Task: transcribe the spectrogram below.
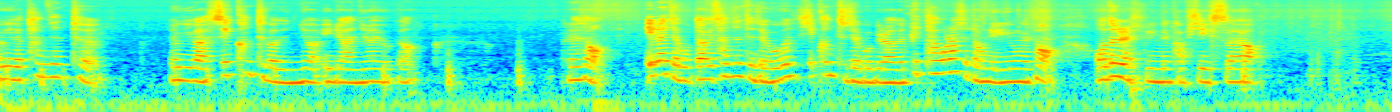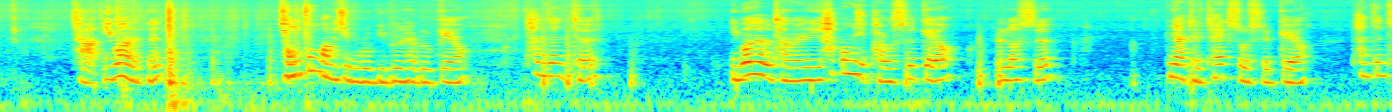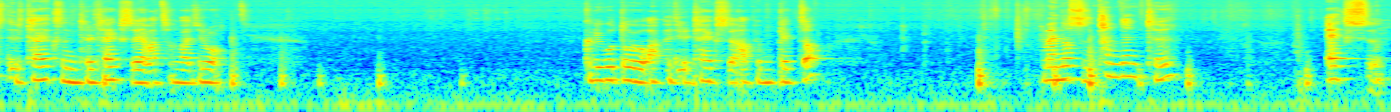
여기가 탄젠트. 여기가 시컨트거든요. 1이 아니라 여기가. 그래서 1의 제곱 더하기 탄젠트 제곱은 시컨트 제곱이라는 피타고라스 정리를 이용해서 얻어낼 수 있는 값이 있어요. 자 이번에는 정품 방식으로 미분을 해볼게요. 탄젠트. 이번에도 당연히 합공식 바로 쓸게요. 플러스. 그냥 델타 x로 쓸게요. 탄젠트 델타 x는 델타 x에 마찬가지로 그리고 또 앞에 델타 x 앞에 붙겠죠? 마이너스 탄젠트 x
